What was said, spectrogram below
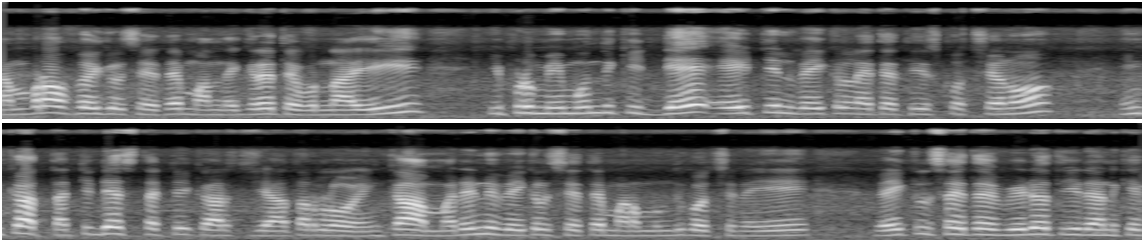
number of vehicles అయితే మన దగ్గర అయితే ఉన్నాయి. ఇప్పుడు మీ ముందుకి డే ఎయిటీన్ వెహికల్ని అయితే తీసుకొచ్చాను. ఇంకా థర్టీ డేస్ థర్టీ కార్స్ జాతరలో ఇంకా మరిన్ని వెహికల్స్ అయితే మన ముందుకు వచ్చినాయి. వెహికల్స్ అయితే వీడియో తీయడానికి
